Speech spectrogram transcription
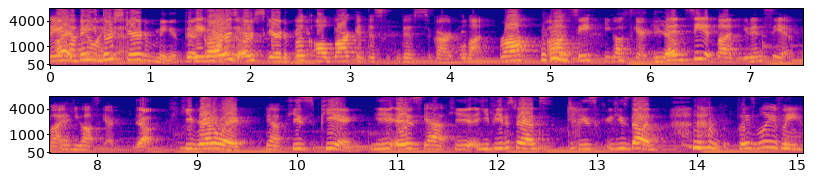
They I- have they, no they're idea. scared of me. The Exactly. guards are scared of me. Look, I'll bark at this this guard. Hold on. Raw. Oh, uh, see, he got scared. You Yep. didn't see it, bud. You didn't see it, but he got scared. yeah, he ran away. Yeah. He's peeing. He is. Yeah. He he peed his pants. He's he's done. Please believe me.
